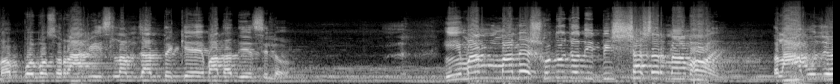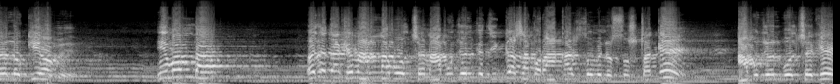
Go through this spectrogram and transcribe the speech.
নব্বই বছর আগে ইসলাম জানতে কে বাধা দিয়েছিল? ইমান মানে শুধু যদি বিশ্বাসের নাম হয়, তাহলে আবু জেহেল কি হবে? ইমানদার। ওই যে দেখেন আল্লাহ বলছেন, আবু জেহেলকে জিজ্ঞাসা করো, আকাশ জমিনের স্রষ্টাকে আবু জেহেল বলছে কে?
